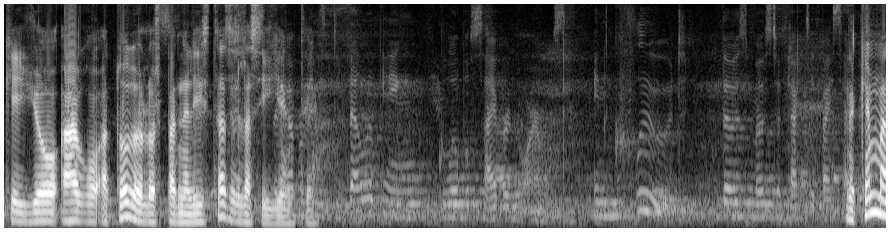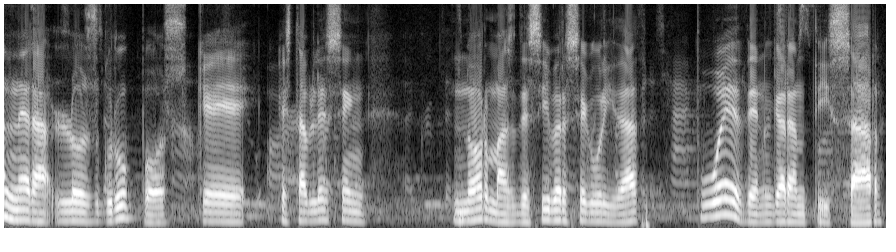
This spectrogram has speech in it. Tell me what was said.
que yo hago a todos los panelistas es la siguiente. ¿De qué manera los grupos que establecen normas de ciberseguridad pueden garantizar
